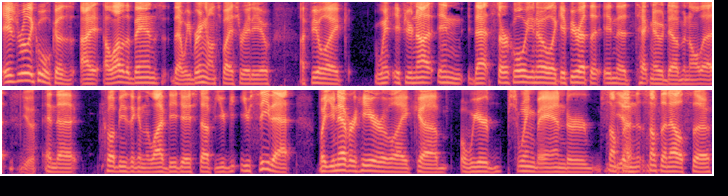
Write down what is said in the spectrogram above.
it was really cool because I a lot of the bands that we bring on Spice Radio, I feel like. When, if you're not in that circle, you know, like if you're at the in the techno dub and all that, yeah, and the club music and the live DJ stuff, you you see that, but you never hear like uh, a weird swing band or something something else. So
